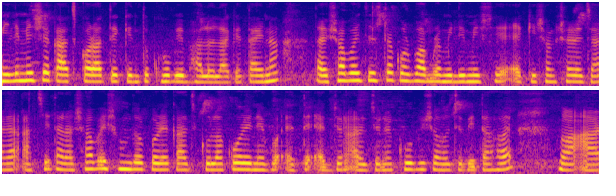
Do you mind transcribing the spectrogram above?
মিলেমিশে কাজ করাতে কিন্তু খুবই ভালো লাগে, তাই না? তাই সবাই চেষ্টা করব আমরা মিলেমিশে একই সংসারে যারা আছে তারা সবাই সুন্দর করে কাজগুলো করে নেব, এতে একজন আরেকজনের খুবই সহযোগিতা হয়। আর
